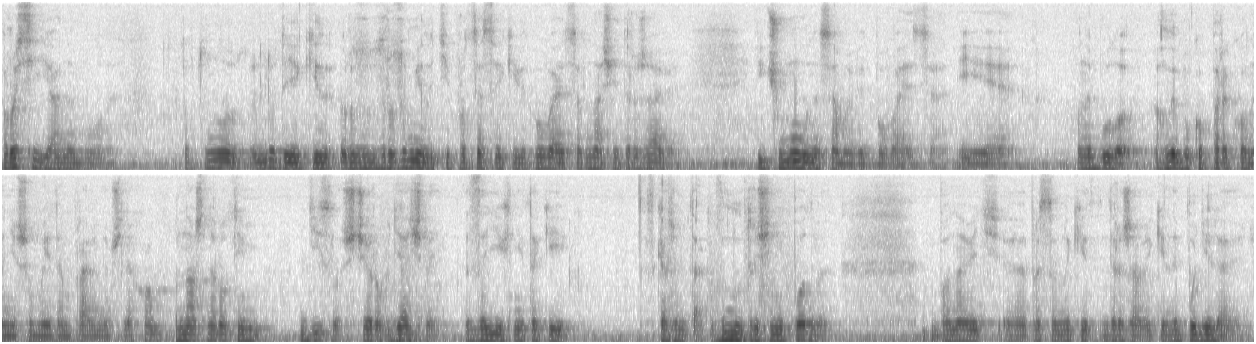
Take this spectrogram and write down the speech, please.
росіяни були. Тобто ну, люди, які зрозуміли ті процеси, які відбуваються в нашій державі, і чому вони саме відбуваються. І вони були глибоко переконані, що ми йдемо правильним шляхом. Наш народ їм дійсно щиро вдячний за їхній такий, скажімо так, внутрішній подвиг, бо навіть е, представники держав, які не поділяють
